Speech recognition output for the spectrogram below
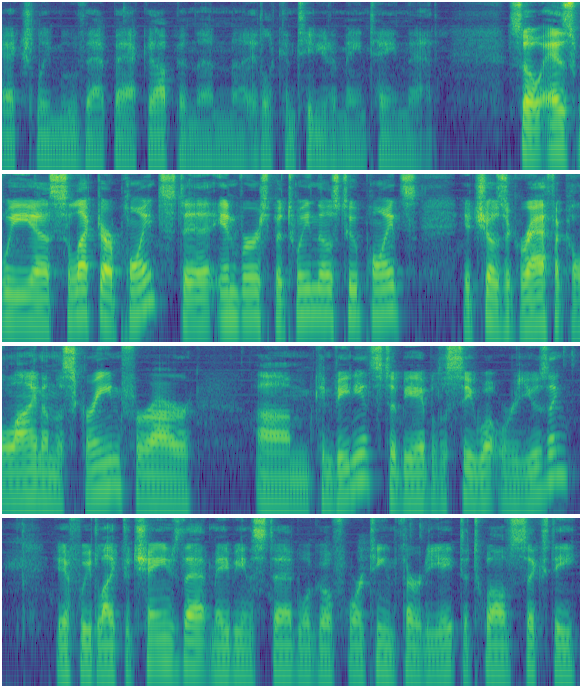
actually move that back up and then uh, it'll continue to maintain that. So as we uh, select our points to inverse between those two points, it shows a graphical line on the screen for our um, convenience to be able to see what we're using. If we'd like to change that, maybe instead we'll go 1438 to 1260,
